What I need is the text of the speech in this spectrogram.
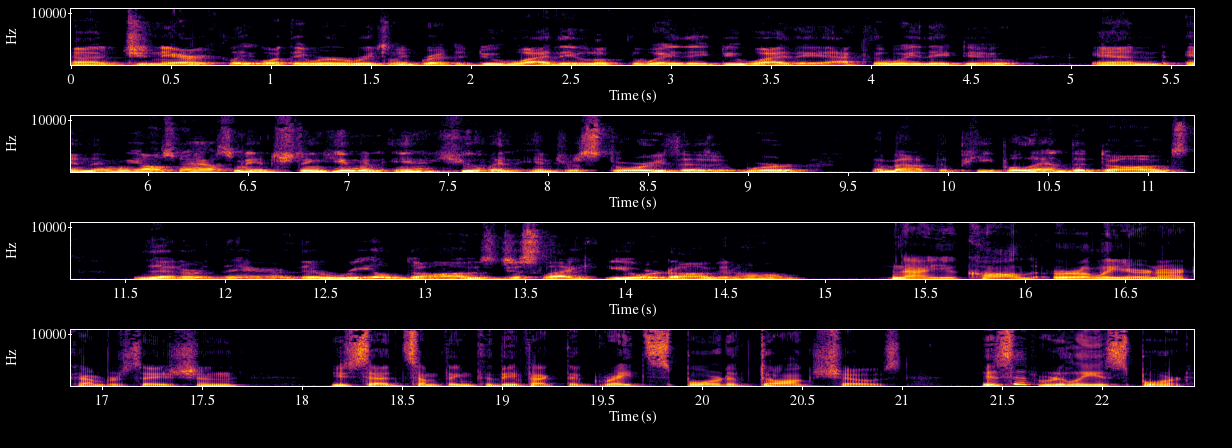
uh, generically, what they were originally bred to do, why they look the way they do, why they act the way they do. And, and then we also have some interesting human in, human interest stories, as it were, about the people and the dogs that are there. They're real dogs, just like your dog at home. Now, you called earlier in our conversation. You said something to the effect the great sport of dog shows. Is it really a sport?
